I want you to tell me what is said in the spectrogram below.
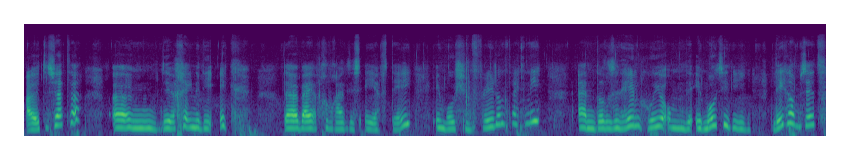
uit te zetten. Um, degene die ik daarbij heb gebruikt is EFT, Emotion Freedom Techniek. En dat is een hele goede om de emotie die in je lichaam zit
